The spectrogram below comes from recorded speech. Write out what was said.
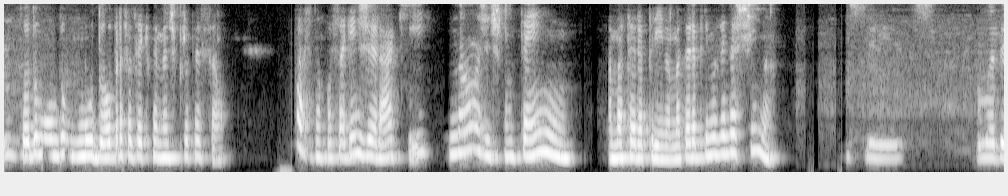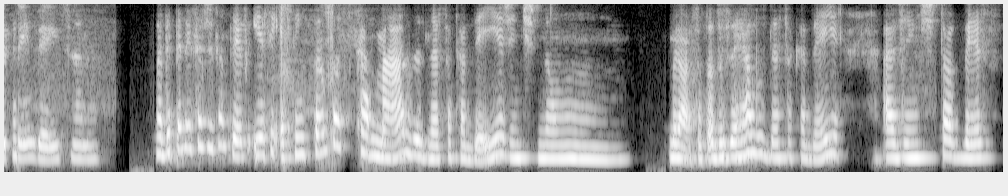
Uhum. Todo mundo mudou para fazer equipamento de proteção. Ah, vocês não conseguem gerar aqui? Não, a gente não tem a matéria-prima. A matéria-prima vem da China. Gente, uma dependência, né? Uma dependência gigantesca. E assim, tem tantas camadas nessa cadeia, a gente não. Melhor, são todos os elos dessa cadeia, a gente talvez,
